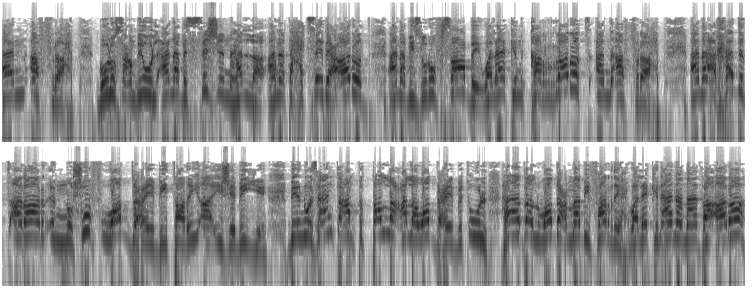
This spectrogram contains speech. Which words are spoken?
أن أفرح. بولس عم بيقول أنا بالسجن هلأ. أنا تحت سابع أرض. أنا بظروف صعبة. ولكن قررت أن أفرح. أنا أخذت قرار أنه شوف وضعي بطريقة إيجابية. بأنه إذا أنت عم تطلع على وضعي بتقول هذا الوضع ما بيفرح. ولكن أنا ماذا أرى؟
